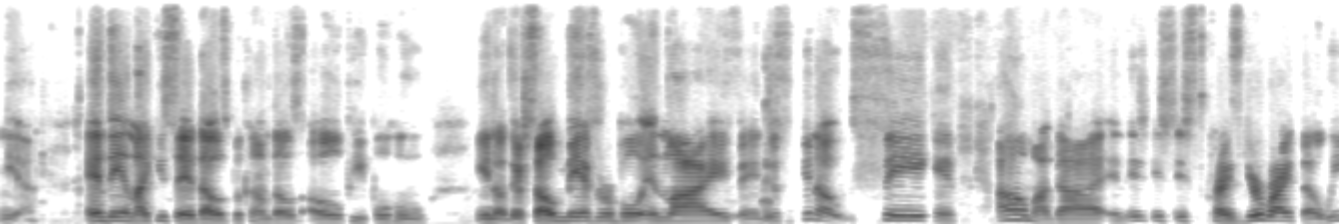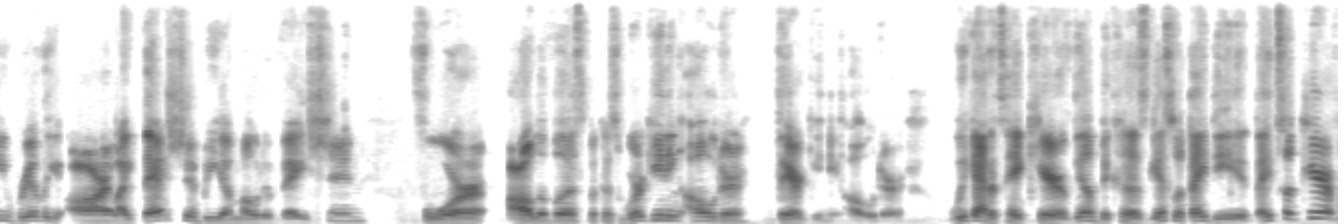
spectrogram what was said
yeah. And then, like you said, those become those old people who, you know, they're so miserable in life and mm-hmm. just, you know, sick and oh my God. And it's, it's, it's crazy. You're right, though. We really are like that should be a motivation for all of us because we're getting older, they're getting older. We got to take care of them because guess what they did? They took care of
